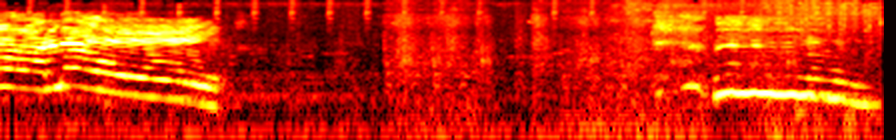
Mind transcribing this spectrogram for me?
¡Ole! Mm.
